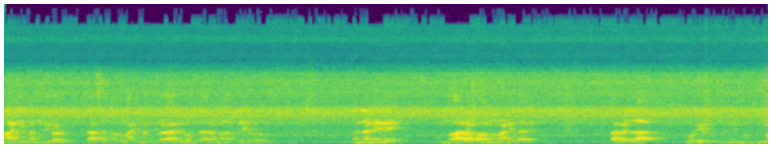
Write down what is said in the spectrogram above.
ಮಾಜಿ ಮಂತ್ರಿಗಳು, ಶಾಸಕರು, ಮಾಜಿ ಮಂತ್ರಿಗಳಾಗಿರುವಂತಹ ರಮಣತ್ರಯವರು ನನ್ನ ಮೇಲೆ ಒಂದು ಆರೋಪವನ್ನು ಮಾಡಿದ್ದಾರೆ. ತಾವೆಲ್ಲ ನೋಡಿ, ನಿಮ್ಮ ನಿಮ್ಮ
